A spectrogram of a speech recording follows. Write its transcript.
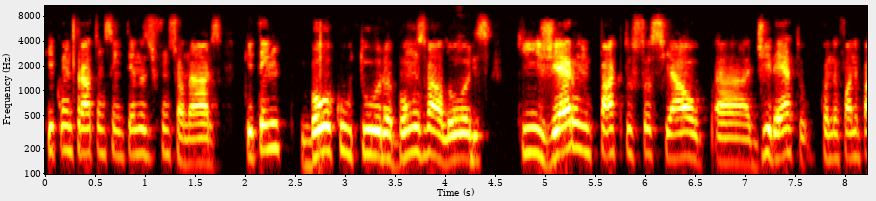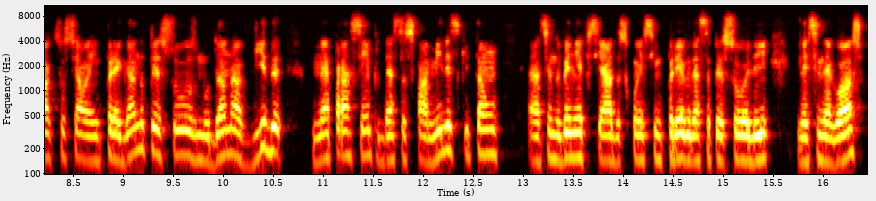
que contratam centenas de funcionários, que têm boa cultura, bons valores, que geram impacto social uh, direto. Quando eu falo impacto social, é empregando pessoas, mudando a vida né, para sempre dessas famílias que estão uh, sendo beneficiadas com esse emprego dessa pessoa ali nesse negócio.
